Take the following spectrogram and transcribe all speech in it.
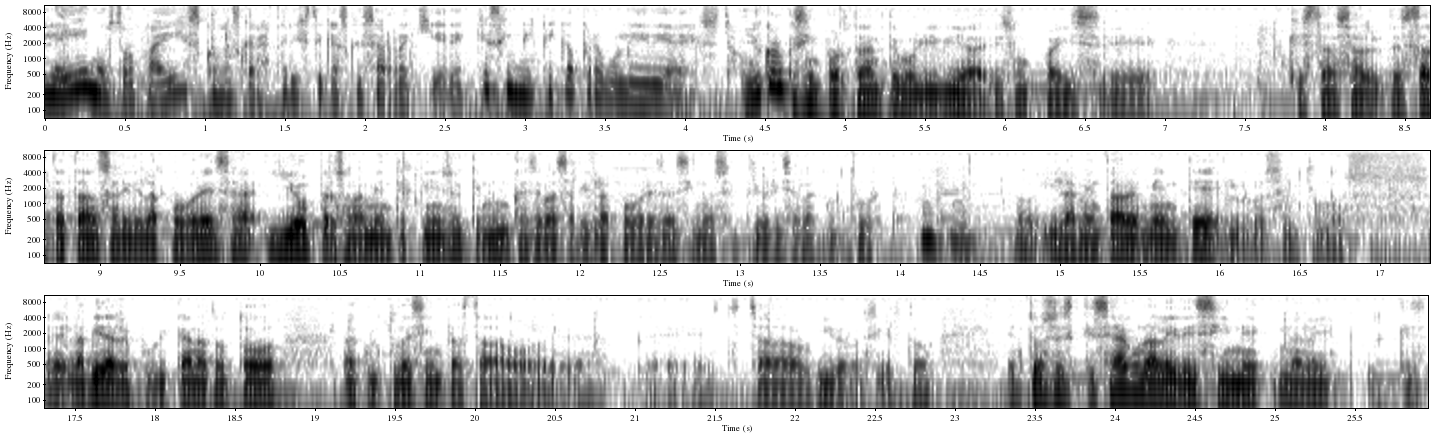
ley en nuestro país con las características que se requiere. ¿Qué significa para Bolivia esto? Yo creo que es importante, Bolivia es un país eh, que está, está tratando de salir de la pobreza. y Yo personalmente pienso que nunca se va a salir de la pobreza si no se prioriza la cultura. Y lamentablemente, los últimos, eh, la vida republicana, todo, todo, la cultura siempre ha estado eh, eh, echada al olvido, ¿no es cierto? Entonces, que se haga una ley de cine, una ley que es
